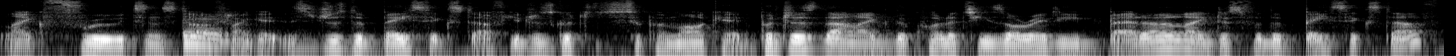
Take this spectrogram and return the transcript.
like fruits and stuff Mm. like it's just the basic stuff you just go to the supermarket but just that like the quality is already better like just for the basic stuff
